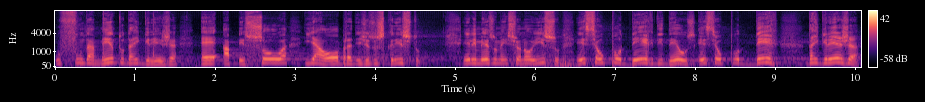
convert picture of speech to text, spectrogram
o fundamento da igreja é a pessoa e a obra de Jesus Cristo. Ele mesmo mencionou isso. Esse é o poder de Deus, esse é o poder da igreja.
